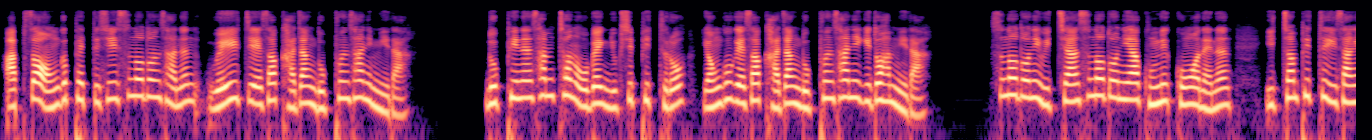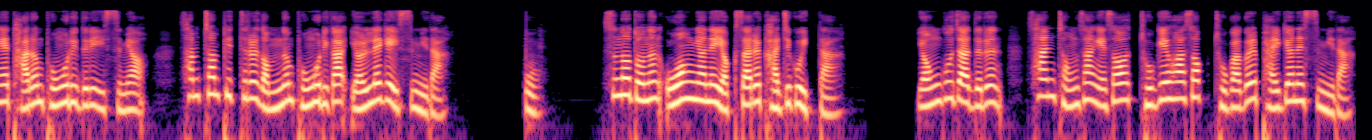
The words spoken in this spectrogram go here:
앞서 언급했듯이 스노돈 산은 웨일즈에서 가장 높은 산입니다. 높이는 3,560피트로 영국에서 가장 높은 산이기도 합니다. 스노돈이 위치한 스노도니아 국립공원에는 2,000피트 이상의 다른 봉우리들이 있으며 3,000피트를 넘는 봉우리가 14개 있습니다. 5. 스노돈은 5억 년의 역사를 가지고 있다. 연구자들은 산 정상에서 조개 화석 조각을 발견했습니다.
